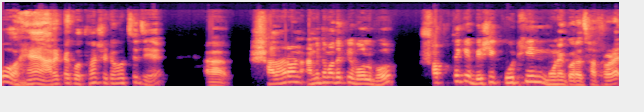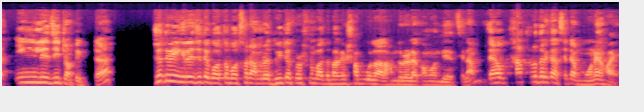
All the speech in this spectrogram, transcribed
ও হ্যাঁ আরেকটা কথা, সেটা হচ্ছে যে সাধারণ, আমি তোমাদেরকে বলব সব থেকে বেশি কঠিন মনে করে ছাত্ররা ইংরেজি টপিকটা। যদিও ইংরেজিতে গত বছর আমরা দুইটা প্রশ্ন বাদ সবগুলো আলহামদুলিল্লাহ কমন দিয়েছিলাম। যাই হোক, ছাত্রদের কাছে এটা মনে হয়,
